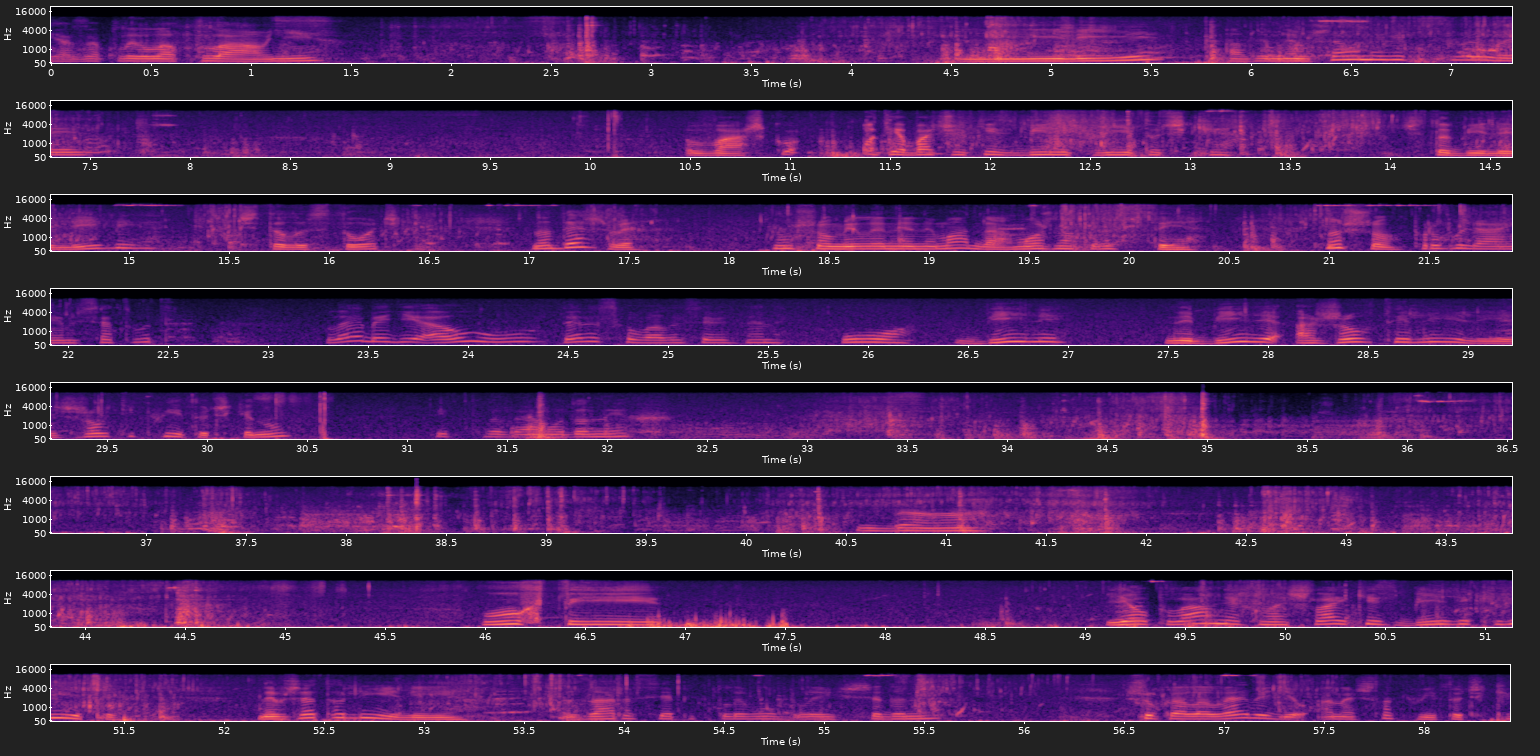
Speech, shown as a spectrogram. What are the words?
Я заплила плавні. Лілії, але невже вони відцвіли? Важко. От я бачу якісь білі квіточки. Чи то білі лілії, чи то листочки. Ну де ж ви? Ну що, мілини нема, да, можна плести. Ну що, прогуляємося тут. Лебеді, ау, де ви сховалися від мене? О, білі, не білі, а жовті лілії, жовті квіточки. Ну, підпливемо до них. Да. Ух ти! Я в плавнях знайшла якісь білі квіти. Невже то лілії? Зараз я підпливу ближче до них. Шукала лебедів, а знайшла квіточки.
